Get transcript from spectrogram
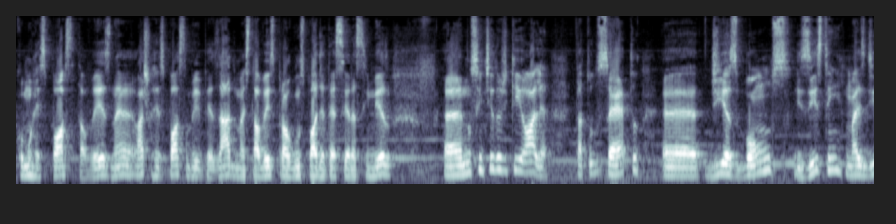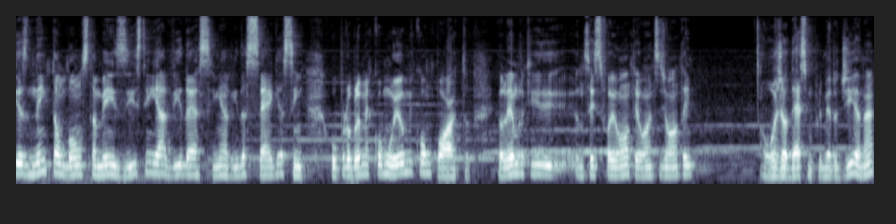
como resposta talvez, né? Eu acho resposta meio pesado, mas talvez para alguns pode até ser assim mesmo. É, no sentido de que, olha, tá tudo certo, é, dias bons existem, mas dias nem tão bons também existem e a vida é assim, a vida segue assim. O problema é como eu me comporto. Eu lembro que, eu não sei se foi ontem ou antes de ontem, hoje é o décimo primeiro dia, né?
